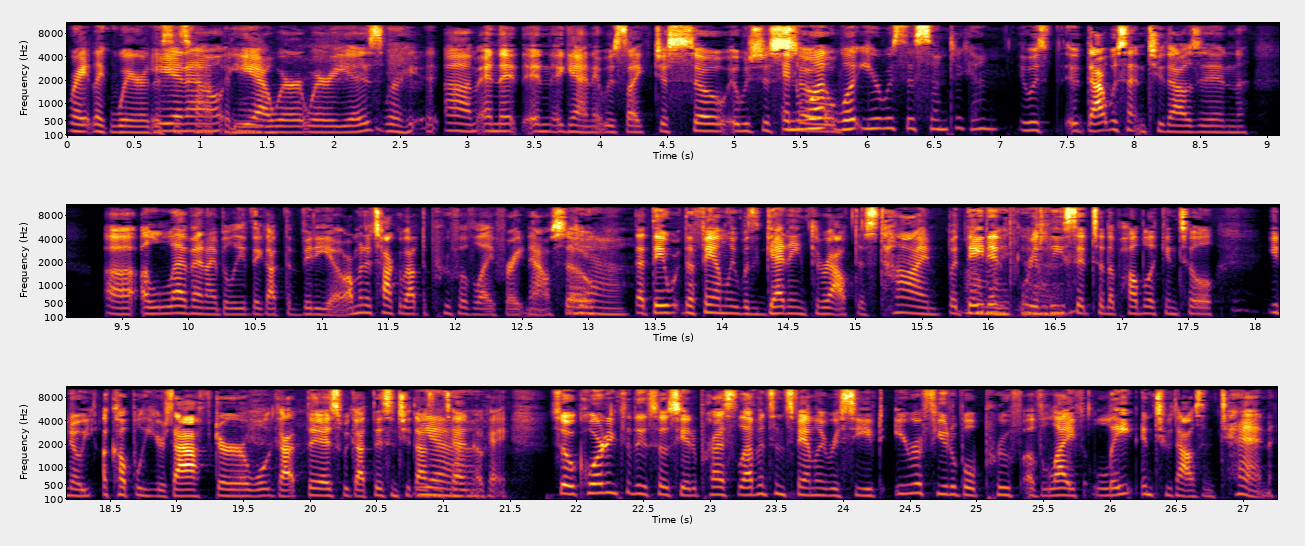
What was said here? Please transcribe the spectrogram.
Right, like where this you is know, happening. yeah, where where he is. Where he, um, and it, and again, it was like just so. It was just and so. what what year was this sent again? It was it, that was sent in two thousand uh, 11, I believe they got the video. I'm going to talk about the proof of life right now. So Yeah. that they the family was getting throughout this time, but they Oh didn't release it to the public until you know a couple years after. We got this, we got this in 2010. Yeah. Okay, so according to the Associated Press, Levinson's family received irrefutable proof of life late in 2010.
